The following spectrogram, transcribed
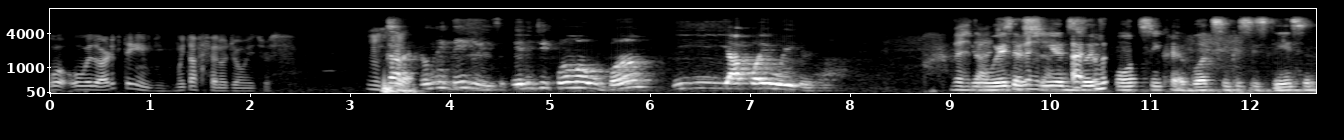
O, o Eduardo que tem muita fé no John Waiters. Cara, eu não entendo isso. Ele difama o Ban e apoia o Wakers. verdade. o isso é tinha 18 pontos, 5 rebotes, 5 assistências,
